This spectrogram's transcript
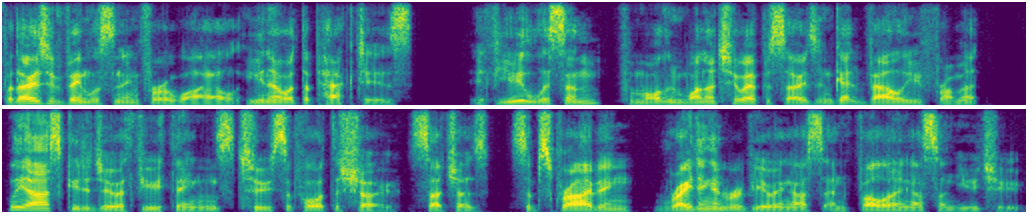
For those who've been listening for a while, you know what the pact is. If you listen for more than one or two episodes and get value from it, we ask you to do a few things to support the show, such as subscribing, rating and reviewing us, and following us on YouTube.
